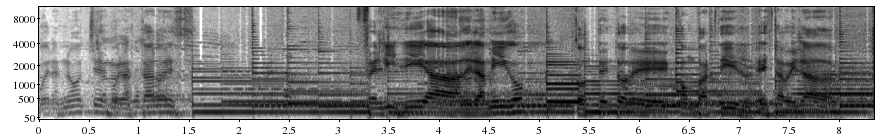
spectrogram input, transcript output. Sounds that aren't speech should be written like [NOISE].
Buenas noches, buenas tardes. Feliz Día del Amigo. Contento de compartir esta velada.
